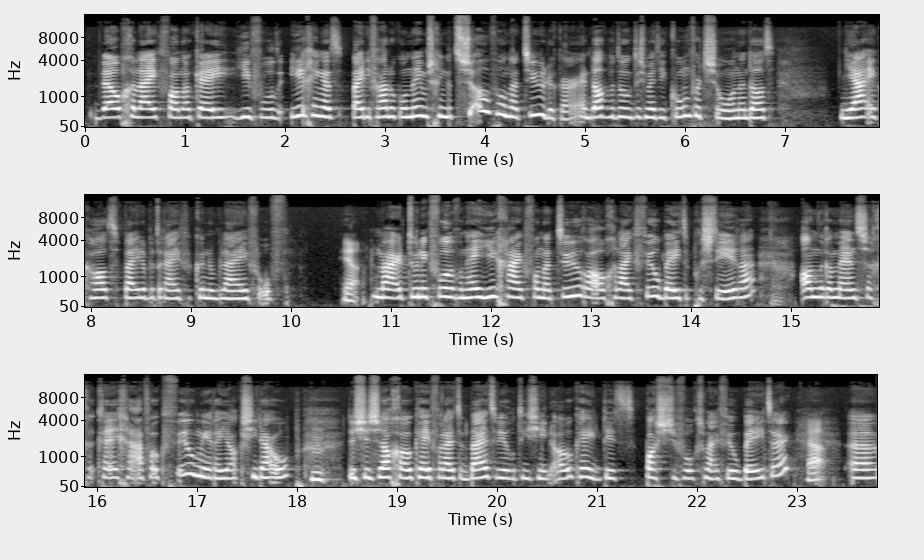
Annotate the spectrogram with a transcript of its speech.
wel gelijk van, oké, hier, voelde, hier ging het, bij die vrouwelijke ondernemers ging het zoveel natuurlijker. En dat bedoel ik dus met die comfortzone, dat ja, ik had bij de bedrijven kunnen blijven of... Ja. Maar toen ik voelde van, hé, hey, hier ga ik van nature al gelijk veel beter presteren. Andere mensen ge- kregen gaven ook veel meer reactie daarop. Hm. Dus je zag ook, hey, vanuit de buitenwereld, die zien ook, hé, hey, dit past je volgens mij veel beter. Ja. Uh,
